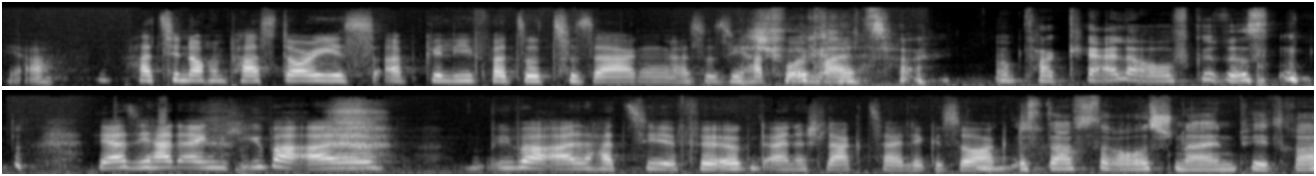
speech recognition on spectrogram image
ja, hat sie noch ein paar Stories abgeliefert sozusagen. Also sie hat ich wohl mal sagen, ein paar Kerle aufgerissen. Ja, sie hat eigentlich überall Überall hat sie für irgendeine Schlagzeile gesorgt. Das darfst du rausschneiden, Petra.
